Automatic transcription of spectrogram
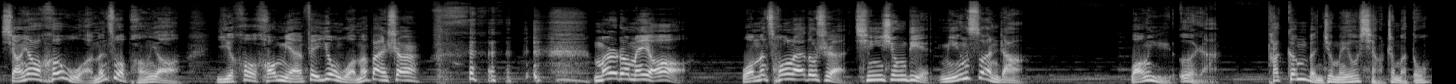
想要和我们做朋友，以后好免费用我们办事儿，门儿都没有。”我们从来都是亲兄弟明算账。王宇愕然，他根本就没有想这么多，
